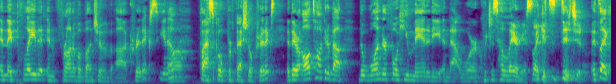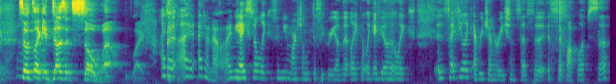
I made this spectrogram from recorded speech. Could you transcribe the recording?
and they played it in front of a bunch of uh, critics, you know, classical professional critics. And they were all talking about the wonderful humanity in that work, which is hilarious. Like it's digital. It's like, so it's like it does it so well. Like, I don't. I, I don't know. I mean, I still like. So me and Marshall disagree on that. Like, like I feel like, I feel like every generation says that it's apocalypse. Uh,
